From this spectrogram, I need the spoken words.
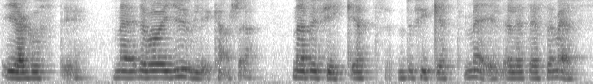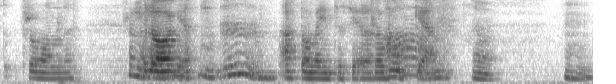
i augusti. Nej, det var i juli kanske. När vi fick ett, du fick ett mail eller ett sms från förlaget Mm. att de var intresserade av Ah. boken. Ja. Mm.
